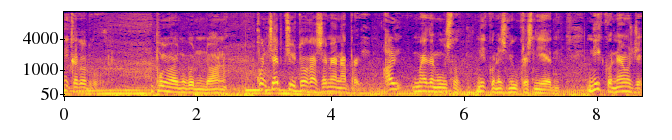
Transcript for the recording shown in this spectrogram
Nikad odgovor. Puno jednu godinu dana. Koncepciju toga sam ja napravio. Ali ima jedan uslov. Niko ne smije ukrasti ni jednu. Niko ne može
